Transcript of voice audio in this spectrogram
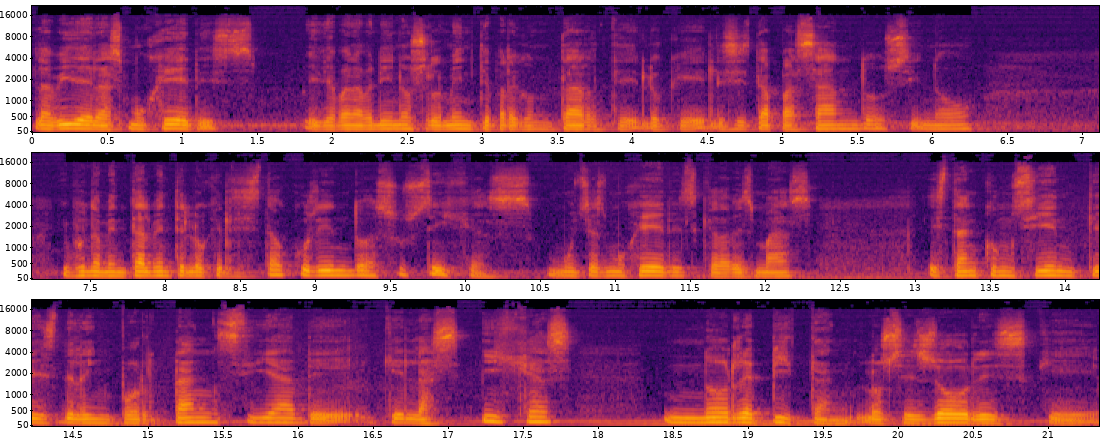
la vida de las mujeres. Ellas van a venir no solamente para contarte lo que les está pasando, sino y fundamentalmente lo que les está ocurriendo a sus hijas. Muchas mujeres cada vez más están conscientes de la importancia de que las hijas no repitan los errores que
